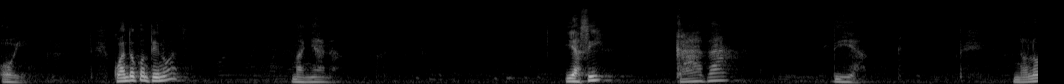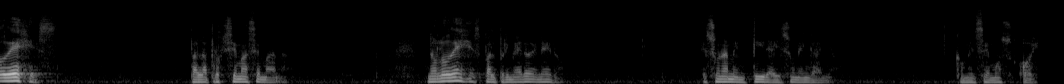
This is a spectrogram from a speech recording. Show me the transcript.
Hoy. ¿Cuándo continúas? Mañana. Y así, cada día. No lo dejes para la próxima semana. No lo dejes para el primero de enero. Es una mentira y es un engaño. Comencemos hoy.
